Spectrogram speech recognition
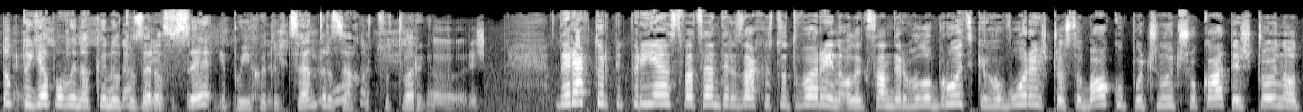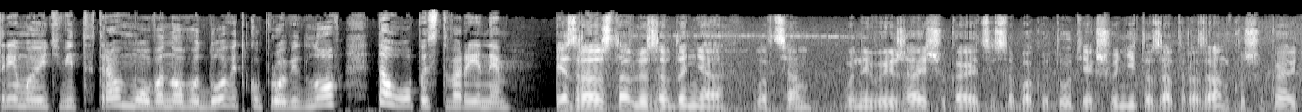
Тобто я повинна кинути зараз все і поїхати в центр захисту тварин. Директор підприємства Центр захисту тварин Олександр Голобродський говорить, що собаку почнуть шукати, щойно отримають від травмованого довідку про відлов та опис тварини. Я зразу ставлю завдання ловцям. Вони виїжджають, шукають цю собаку тут. Якщо ні, то завтра зранку шукають.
